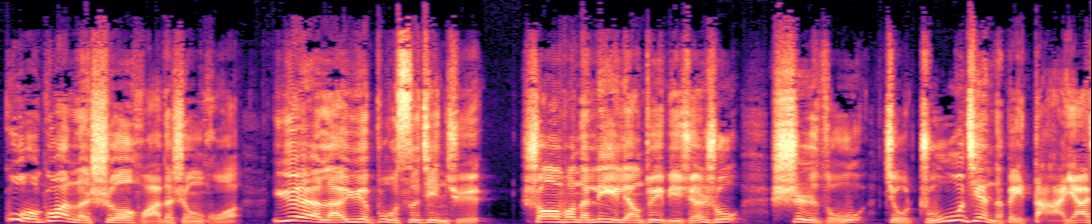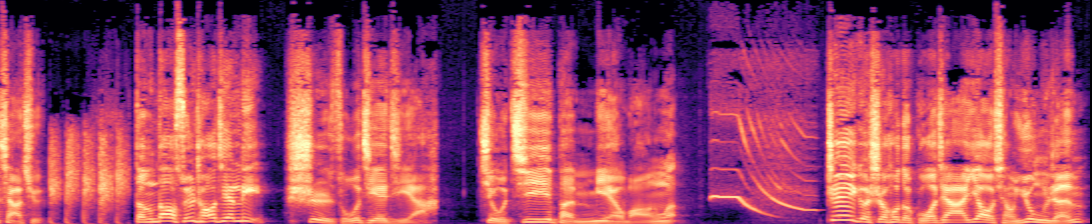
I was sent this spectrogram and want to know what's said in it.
过惯了奢华的生活，越来越不思进取。双方的力量对比悬殊，士族就逐渐的被打压下去。等到隋朝建立，士族阶级啊，就基本灭亡了。这个时候的国家要想用人，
